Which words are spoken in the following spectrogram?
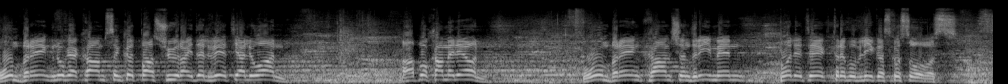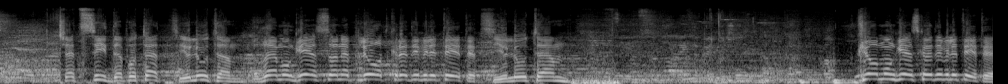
Unë brengë nuk e kam se në këtë pasqyrë a i del vetja luan apo kameleon. Unë brengë kam qëndrimin politik të Republikës Kosovës. Qetësi, deputet, ju lutem. Dhe mungesën e plotë të kredibilitetit. Ju lutem. Kjo mungesë kredibiliteti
